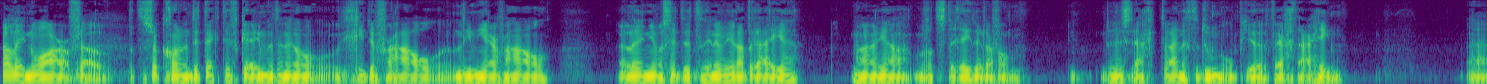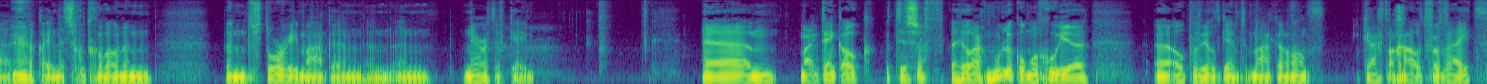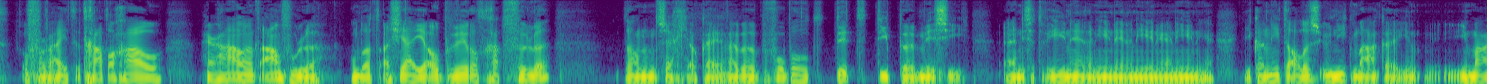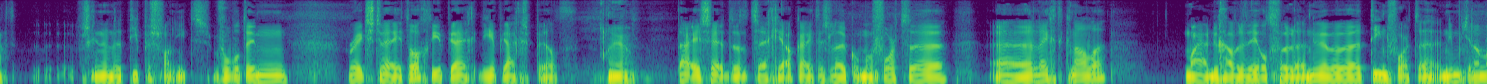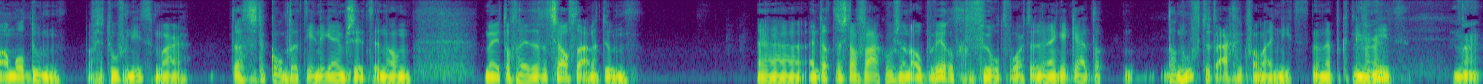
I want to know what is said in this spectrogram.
L.A. Noir of zo. Dat is ook gewoon een detective game met een heel rigide verhaal, een lineair verhaal. Alleen je was dit het en weer aan het rijden. Maar ja, wat is de reden daarvan? Er is eigenlijk te weinig te doen op je weg daarheen. Eh, Ja. Dan kan je net zo goed gewoon een, een story maken, een, een, een narrative game. Ehm, maar ik denk ook, het is heel erg moeilijk om een goede eh, open wereld game te maken. Want je krijgt al gauw het verwijt, of verwijt, het gaat al gauw herhalend aanvoelen. Omdat als jij je open wereld gaat vullen, dan zeg je, oké, we hebben bijvoorbeeld dit type missie. En die zetten we hier neer en hier neer en hier neer en hier neer. Je kan niet alles uniek maken. Je, je maakt verschillende types van iets. Bijvoorbeeld in Rage 2, toch? Die heb jij, die heb jij gespeeld Ja. daar is, eh, dat zeg je, oké, het is leuk om een fort eh, eh, leeg te knallen. Maar ja, nu gaan we de wereld vullen. Nu hebben we tien forten en die moet je dan allemaal doen. Of het hoeft niet, maar dat is de content die in de game zit. En dan ben je toch de hele tijd hetzelfde aan het doen. Eh, en dat is dan vaak hoe zo'n open wereld gevuld wordt. En dan denk ik, ja, dat, dan hoeft het eigenlijk van mij niet. Dan heb ik het liever Nee. niet. Nee. Dan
